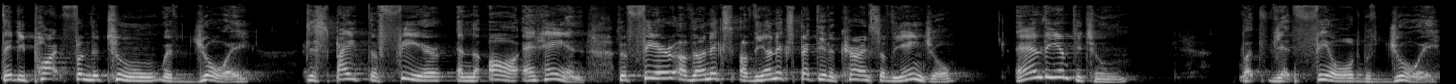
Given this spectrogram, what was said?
they depart from the tomb with joy despite the fear and the awe at hand. The fear of the, unex- of the unexpected occurrence of the angel and the empty tomb, but yet filled with joy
